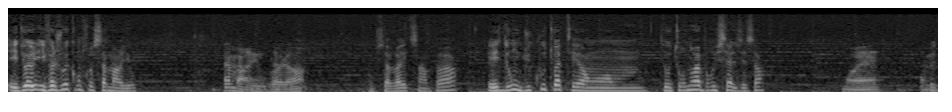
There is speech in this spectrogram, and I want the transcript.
Et il, doit, il va jouer contre Samario. Ah, Mario. Voilà. Donc ça va être sympa. Et donc du coup toi t'es en t'es au tournoi à Bruxelles, c'est ça? Ouais, le,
